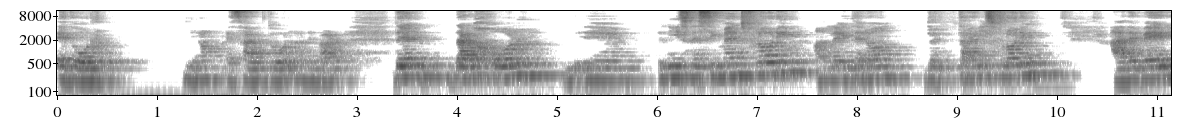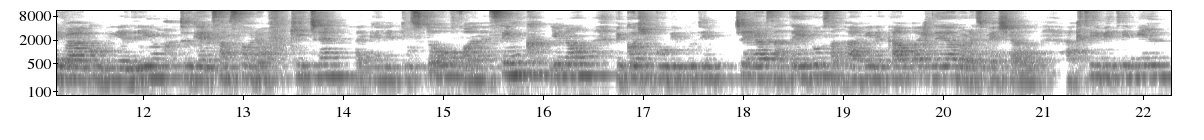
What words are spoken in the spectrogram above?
a door you know, a side door and a bar. Then that hall uh, needs the cement flooring and later on the tiles flooring. At the very back would be a dream to get some sort of kitchen, like a little stove and a sink, you know, because you could be putting chairs and tables and having a cup in there or a special activity meal.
